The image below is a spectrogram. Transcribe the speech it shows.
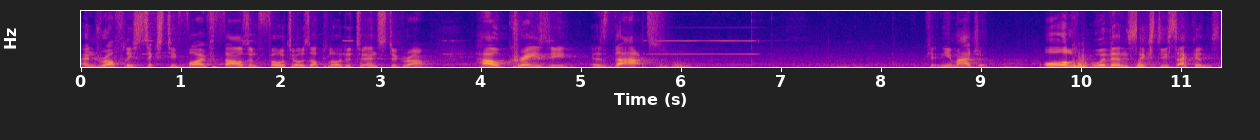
and roughly 65,000 photos uploaded to Instagram. How crazy is that? Can you imagine? All within 60 seconds.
